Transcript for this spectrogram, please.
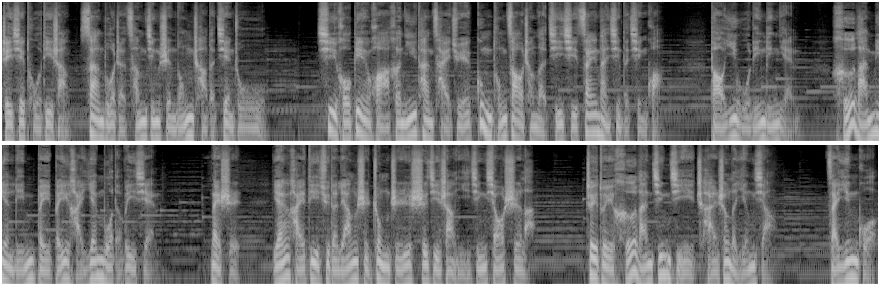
这些土地上散落着曾经是农场的建筑物。气候变化和泥炭采掘共同造成了极其灾难性的情况。到一五零零年，荷兰面临被北海淹没的危险。那时，沿海地区的粮食种植实际上已经消失了，这对荷兰经济产生了影响。在英国，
